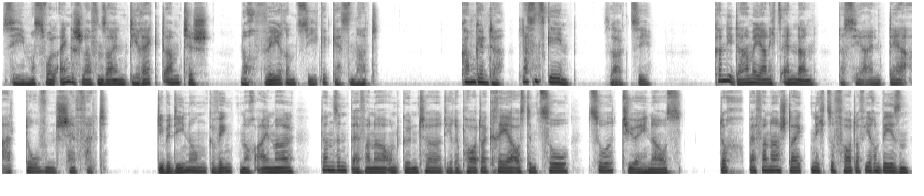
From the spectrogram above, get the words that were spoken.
Sie muss wohl eingeschlafen sein, direkt am Tisch, noch während sie gegessen hat. Komm, Günther, lass uns gehen, sagt sie. Kann die Dame ja nichts ändern, dass sie einen derart doofen Chef hat. Die Bedienung winkt noch einmal, dann sind Befana und Günther, die Reporterkrähe aus dem Zoo, zur Tür hinaus. Doch Befana steigt nicht sofort auf ihren Besen.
